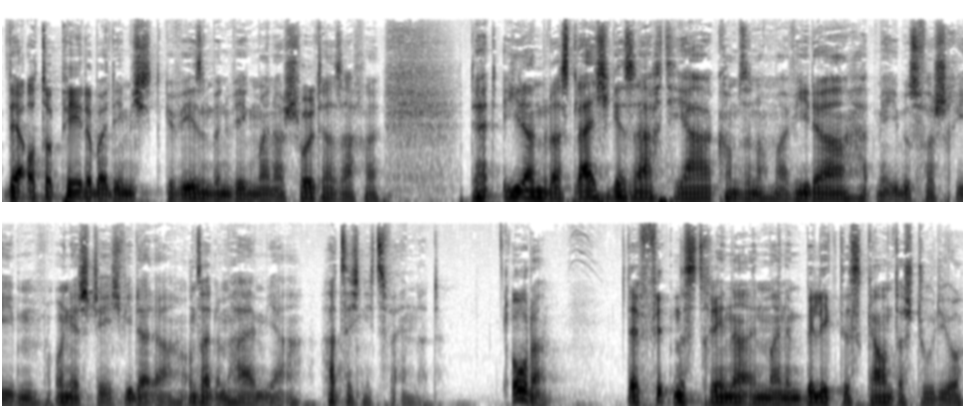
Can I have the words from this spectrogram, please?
der Orthopäde, bei dem ich gewesen bin wegen meiner Schultersache, der hat wieder nur das Gleiche gesagt, ja, kommen Sie noch mal wieder, hat mir Ibus verschrieben und jetzt stehe ich wieder da und seit einem halben Jahr hat sich nichts verändert. Oder der Fitnesstrainer in meinem Billig-Discounter-Studio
